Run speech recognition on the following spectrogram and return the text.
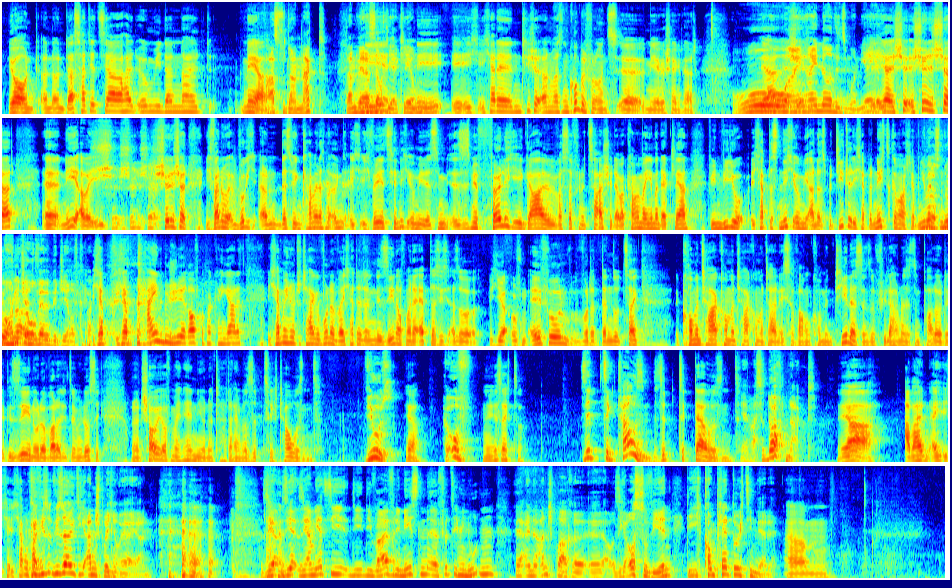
ja, und, und, und das hat jetzt ja halt irgendwie dann halt mehr. Warst du da nackt? Dann wäre das ja auch die Erklärung. Nee, ich, ich hatte ein T-Shirt an, was ein Kumpel von uns äh, mir geschenkt hat. Oh, Ja, I, schön. I know this one. Ja, ja, Ja, ja. schö schönes Shirt. Äh, nee, aber ich, Schö- Schönes Shirt. Schönes Shirt. Ich war nur wirklich, ähm, deswegen kann mir das mal irgendwie, ich, ich will jetzt hier nicht irgendwie, das, es ist mir völlig egal, was da für eine Zahl steht, aber kann mir mal jemand erklären, wie ein Video, ich habe das nicht irgendwie anders betitelt, ich habe da nichts gemacht, ich habe Du niemanden hast nur 100 gefeatured. Euro Werbebudget draufgepackt. Ich habe ich hab kein Budget raufgepackt, kein gar nichts. Ich habe mich nur total gewundert, weil ich hatte dann gesehen auf meiner App, dass ich also hier auf dem iPhone, wo das dann so zeigt, Kommentar, Kommentar, Kommentar. Und ich so, warum kommentieren das denn so viele? Haben das jetzt ein paar Leute gesehen oder war das jetzt irgendwie lustig? Und dann schaue ich auf mein Handy und das hat einfach 70.000. Views. Ja, Hör auf. nee, ist echt so. 70.000. 70.000. Ja, warst du doch nackt. Ja, aber halt, ich, ich habe Okay, halt, wie, wie soll ich dich ansprechen, euer Ehren? Sie, Sie, Sie haben jetzt die, die, die Wahl für die nächsten äh, 40 Minuten äh, eine Ansprache äh, sich auszuwählen, die ich komplett durchziehen werde. ähm,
